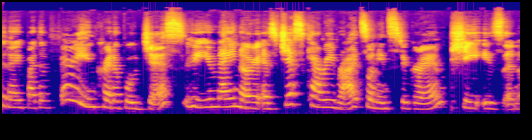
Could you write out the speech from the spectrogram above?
Today by the very incredible Jess, who you may know as Jess Carey Writes on Instagram. She is an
